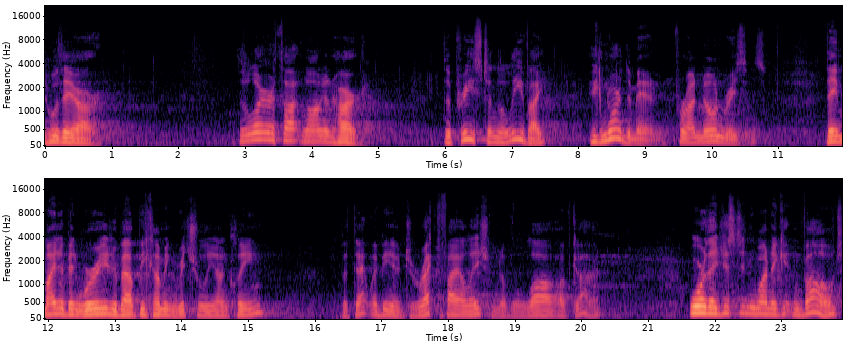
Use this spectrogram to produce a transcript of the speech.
who they are. The lawyer thought long and hard. The priest and the Levite ignored the man for unknown reasons. They might have been worried about becoming ritually unclean, but that would be a direct violation of the law of God. Or they just didn't want to get involved,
